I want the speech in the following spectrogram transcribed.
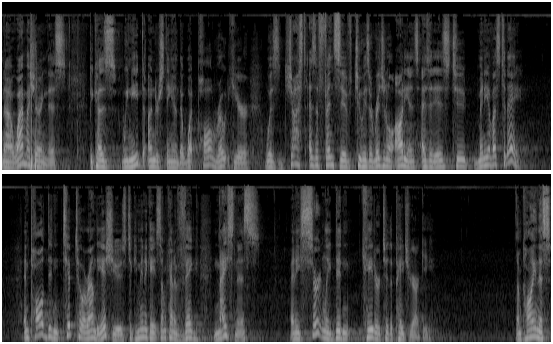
Now, why am I sharing this? Because we need to understand that what Paul wrote here was just as offensive to his original audience as it is to many of us today. And Paul didn't tiptoe around the issues to communicate some kind of vague niceness, and he certainly didn't cater to the patriarchy. I'm calling this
